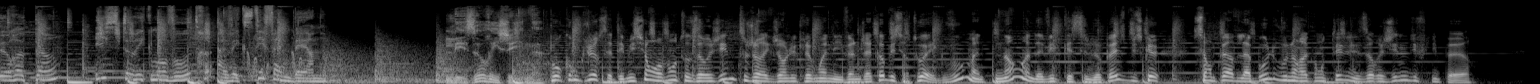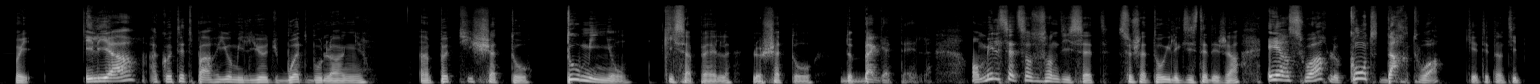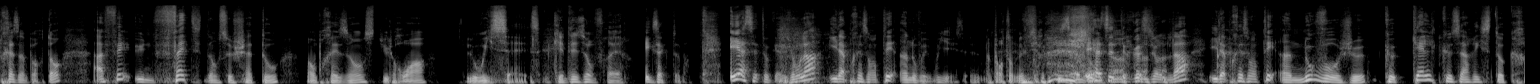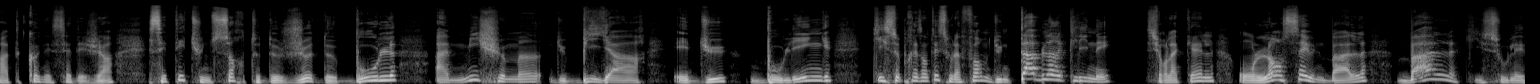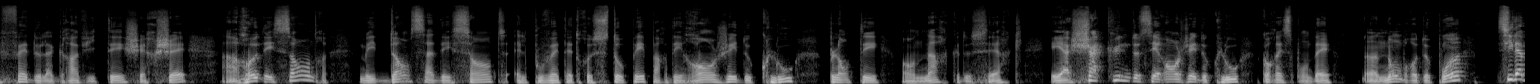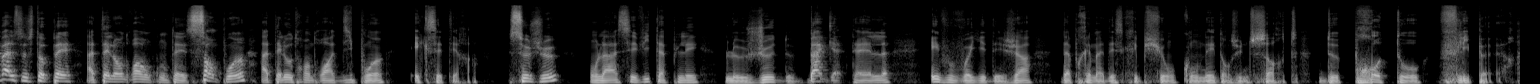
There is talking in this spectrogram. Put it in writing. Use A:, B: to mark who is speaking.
A: Europe 1, historiquement vôtre avec Stéphane Bern.
B: Les origines.
C: Pour conclure cette émission, on remonte aux origines, toujours avec Jean-Luc Lemoyne et Ivan Jacob, et surtout avec vous maintenant, David Castel-Lopez, puisque sans perdre la boule, vous nous racontez les origines du flipper.
D: Oui. Il y a, à côté de Paris, au milieu du bois de Boulogne, un petit château tout mignon qui s'appelle le château de Bagatelle. En 1777, ce château, il existait déjà, et un soir, le comte d'Artois, qui était un type très important, a fait une fête dans ce château en présence du roi Louis XVI.
C: Qui était son frère.
D: Exactement. Et à cette occasion-là, il a présenté un nouveau. Oui, c'est important de le dire. Et à cette occasion-là, il a présenté un nouveau jeu que quelques aristocrates connaissaient déjà. C'était une sorte de jeu de boules à mi-chemin du billard et du bowling qui se présentait sous la forme d'une table inclinée sur laquelle on lançait une balle, balle qui, sous l'effet de la gravité, cherchait à redescendre, mais dans sa descente, elle pouvait être stoppée par des rangées de clous plantés en arc de cercle, et à chacune de ces rangées de clous correspondait un nombre de points. Si la balle se stoppait à tel endroit, on comptait 100 points, à tel autre endroit 10 points, etc. Ce jeu, on l'a assez vite appelé le jeu de bagatelle, et vous voyez déjà d'après ma description, qu'on est dans une sorte de proto-flipper.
